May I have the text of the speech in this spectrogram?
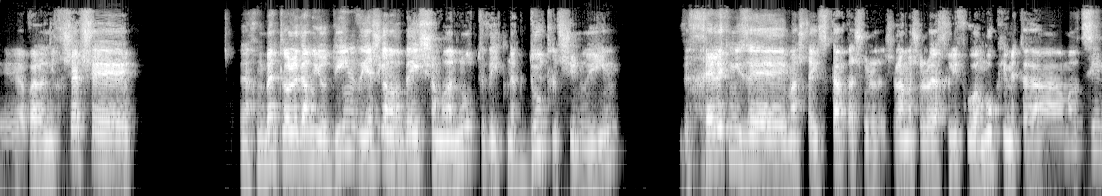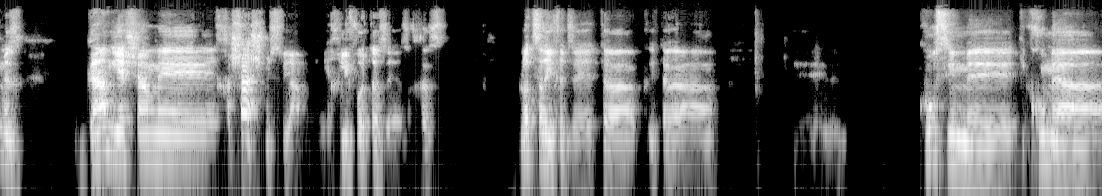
אה, אבל אני חושב שאנחנו באמת לא לגמרי יודעים, ויש גם הרבה שמרנות והתנגדות לשינויים, וחלק מזה, מה שאתה הזכרת, של, למה שלא יחליפו המוקים את המרצים, אז גם יש שם אה, חשש מסוים, יחליפו את הזה, אז, אז לא צריך את זה, את, ה, את הקורסים, אה, תיקחו, מה,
